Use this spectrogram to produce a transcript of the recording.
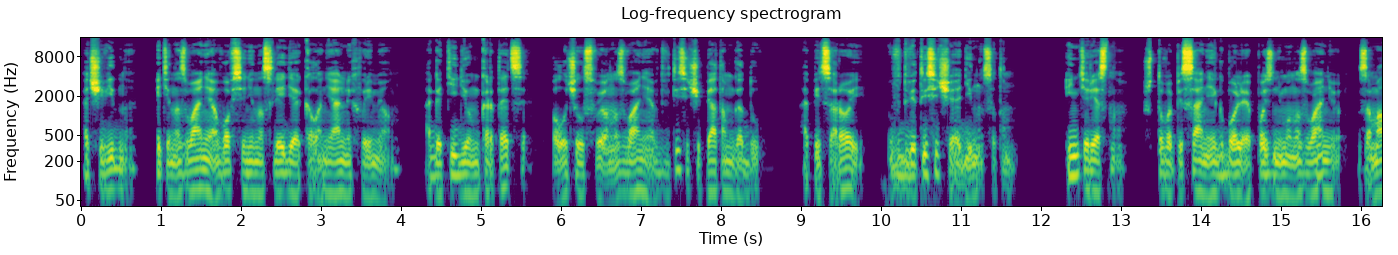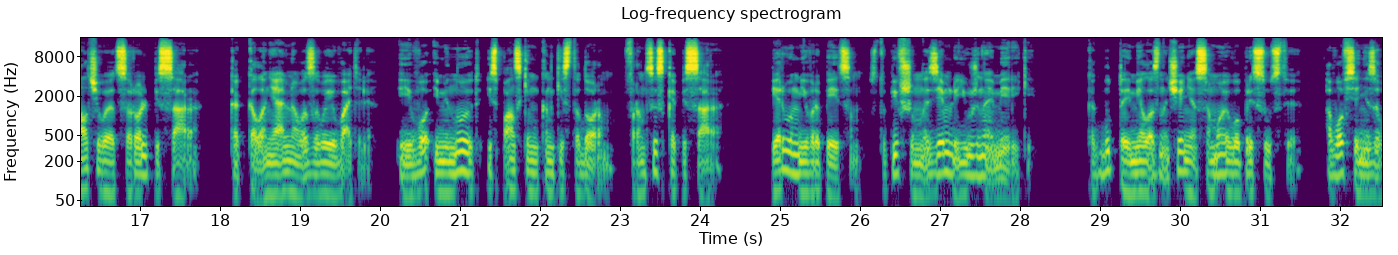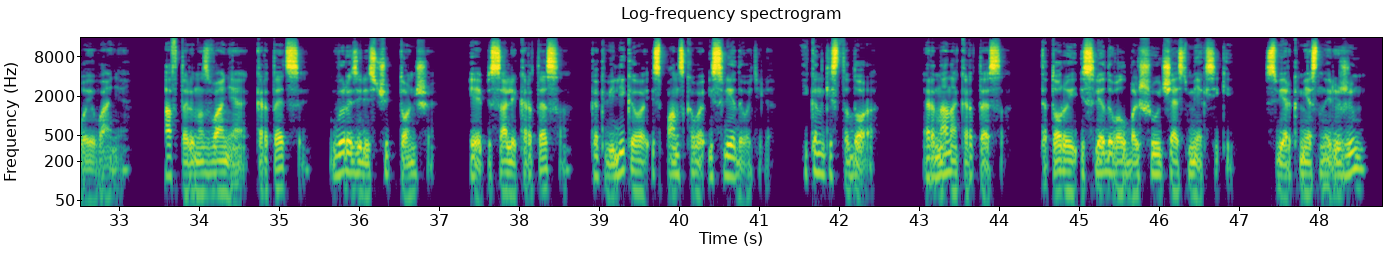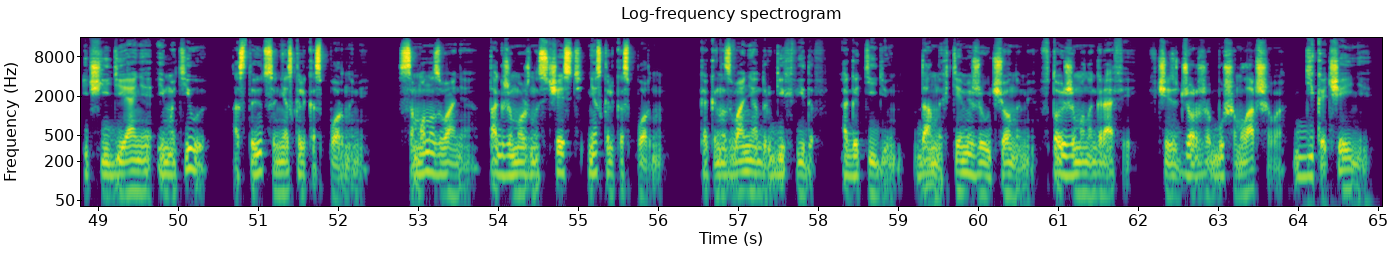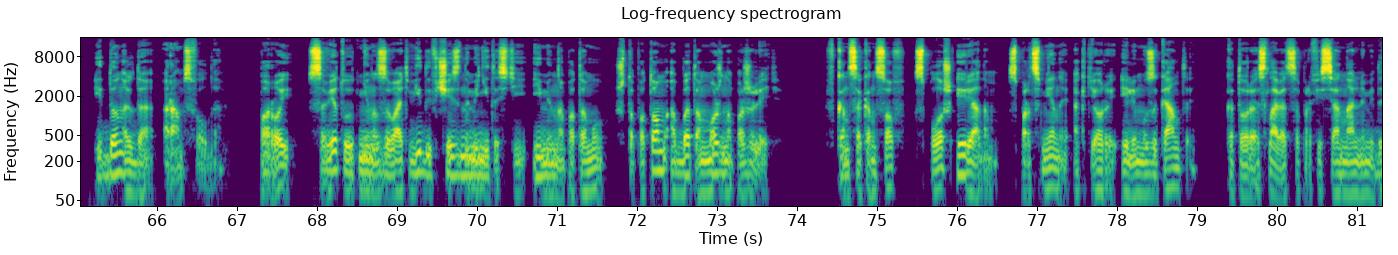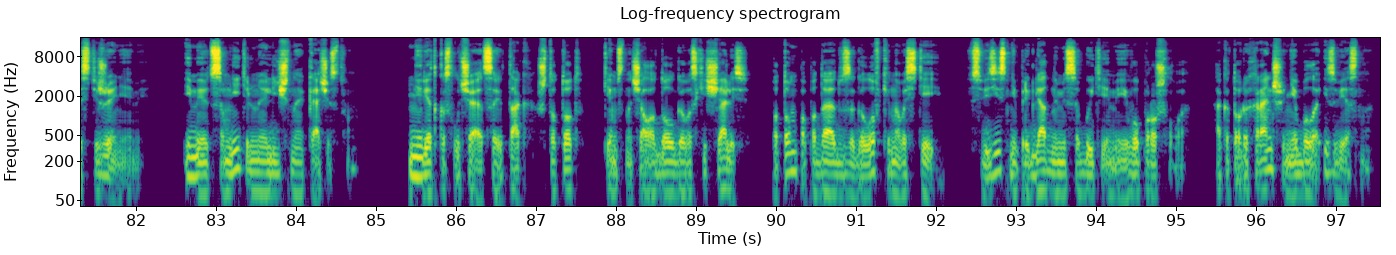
Очевидно, эти названия вовсе не наследие колониальных времен. Агатидиум кортеци получил свое название в 2005 году, а Пицарой в 2011. Интересно, что в описании к более позднему названию замалчивается роль Писара как колониального завоевателя – и его именуют испанским конкистадором Франциско Писара, первым европейцем, ступившим на земли Южной Америки, как будто имело значение само его присутствие, а вовсе не завоевание. Авторы названия «Кортецы» выразились чуть тоньше и описали Кортеса как великого испанского исследователя и конкистадора Эрнана Кортеса, который исследовал большую часть Мексики, сверг местный режим и чьи деяния и мотивы остаются несколько спорными. Само название также можно счесть несколько спорным, как и названия других видов агатидиум, данных теми же учеными в той же монографии в честь Джорджа Буша-младшего, Дика Чейни и Дональда Рамсфолда. Порой советуют не называть виды в честь знаменитостей именно потому, что потом об этом можно пожалеть. В конце концов, сплошь и рядом спортсмены, актеры или музыканты, которые славятся профессиональными достижениями, имеют сомнительные личные качества. Нередко случается и так, что тот, кем сначала долго восхищались, потом попадают в заголовки новостей в связи с неприглядными событиями его прошлого, о которых раньше не было известно.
